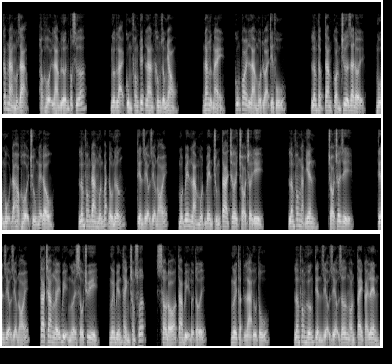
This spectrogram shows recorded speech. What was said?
Các nàng một dạng, học hội làm lớn cốc sữa. Ngược lại cùng phong tuyết lan không giống nhau. Năng lực này cũng coi là một loại thiên phú. Lâm thập tam còn chưa ra đời, mụ mụ đã học hội chủ nghệ đâu. Lâm phong đang muốn bắt đầu nướng, tiền diệu diệu nói, một bên làm một bên chúng ta chơi trò chơi đi. Lâm phong ngạc nhiên, trò chơi gì? Tiền diệu diệu nói, ta trang lấy bị người xấu truy, ngươi biến thành trong suốt, sau đó ta bị đổi tới. Ngươi thật là ưu tú. Lâm phong hướng tiền diệu diệu giơ ngón tay cái lên.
